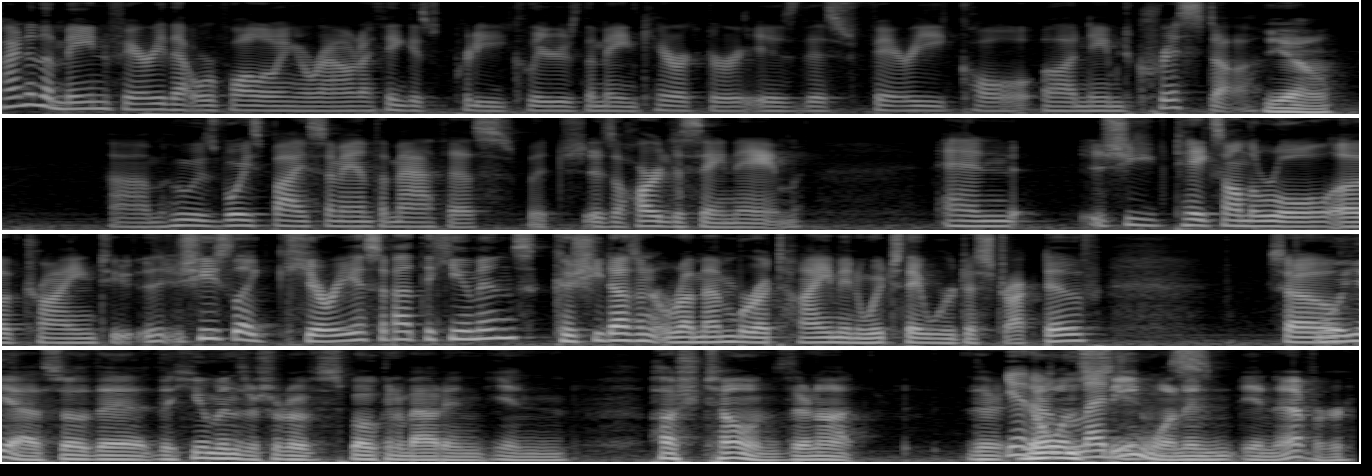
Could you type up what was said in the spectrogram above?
kind of the main fairy that we're following around, I think is pretty clear. Is the main character is this fairy called uh, named Krista, yeah um, who is voiced by Samantha Mathis, which is a hard to say name, and she takes on the role of trying to. She's like curious about the humans because she doesn't remember a time in which they were destructive. So well yeah so the the humans are sort of spoken about in in hushed tones they're not they're, Yeah, no they're one's seen one in in ever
